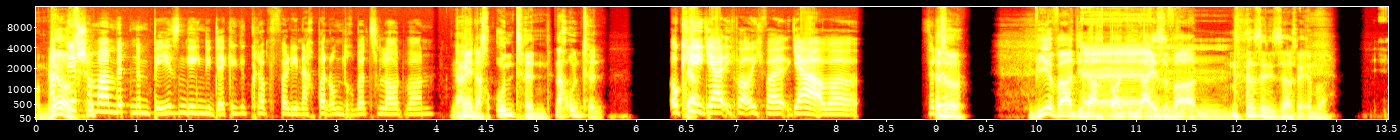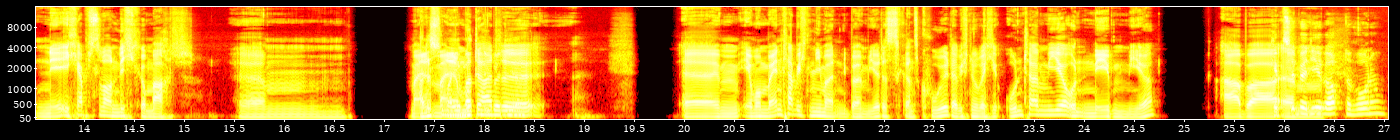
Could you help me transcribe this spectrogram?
Von mir habt aus. ihr schon mal mit einem Besen gegen die Decke geklopft, weil die Nachbarn oben drüber zu laut waren? Nee, nach unten. nach unten. Okay, ja, ich bei euch war, ja, aber. Philipp? Also, wir waren die Nachbarn, die Ähm, leise waren. Das ist ja die Sache immer. Nee, ich habe es noch nicht gemacht. Ähm, meine Hattest du mal meine Mutter hatte. Ähm, Im Moment habe ich niemanden über mir, das ist ganz cool. Da habe ich nur welche unter mir und neben mir. Aber. Gibt's ähm, über dir überhaupt eine Wohnung?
